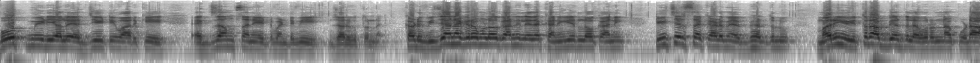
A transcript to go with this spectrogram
బోత్ మీడియాలో ఎస్జీటీ వారికి ఎగ్జామ్స్ అనేటువంటివి జరుగుతున్నాయి. ఇక్కడ విజయనగరంలో కానీ లేదా కనిగిరిలో కానీ టీచర్స్ అకాడమీ అభ్యర్థులు మరియు ఇతర అభ్యర్థులు ఎవరున్నా కూడా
